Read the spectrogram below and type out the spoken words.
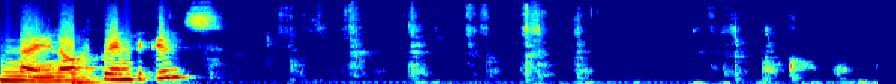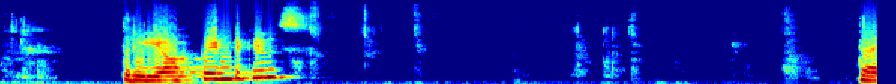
nine of pentacles three of pentacles. The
